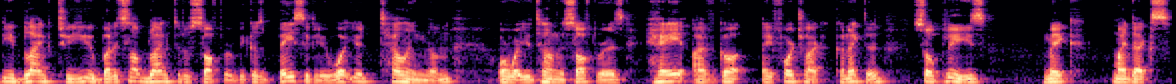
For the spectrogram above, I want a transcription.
be blank to you, but it's not blank to the software because basically what you're telling them or what you're telling the software is, hey, I've got a 4Trak connected, so please make my decks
